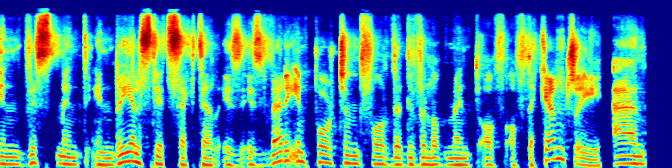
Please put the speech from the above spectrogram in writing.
investment in real estate sector is, is very important for the development of, of the country. And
